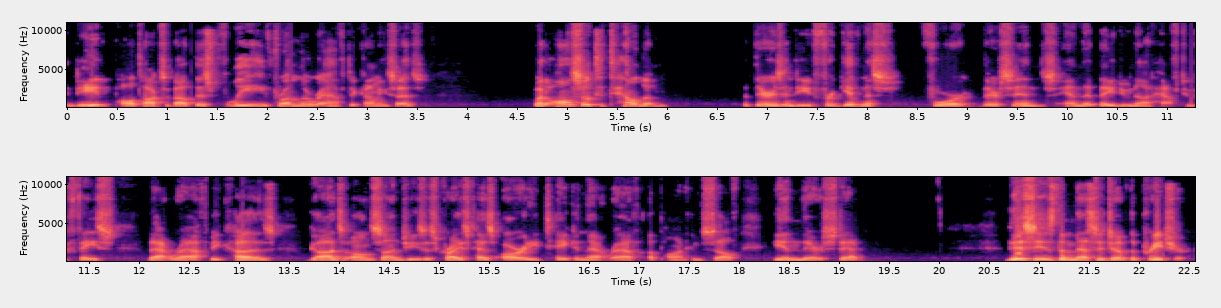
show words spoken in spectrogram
Indeed, Paul talks about this flee from the wrath to come, he says, but also to tell them that there is indeed forgiveness for their sins and that they do not have to face that wrath because God's own Son, Jesus Christ, has already taken that wrath upon himself in their stead. This is the message of the preacher.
